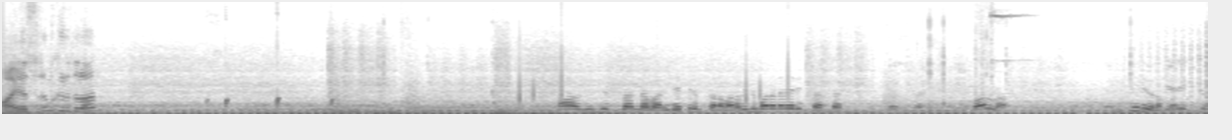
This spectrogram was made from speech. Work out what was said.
Aynasını mı kırdı lan? Abi videosu bende var. İletirim sana. Bana bir numaranı ver istersen. Göster. Valla. Gerek yok.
